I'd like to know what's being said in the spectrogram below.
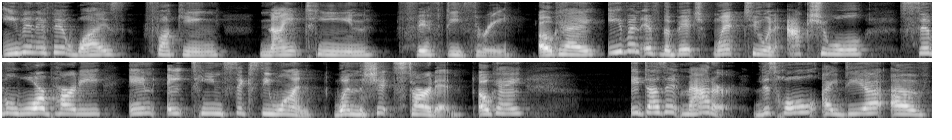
Even if it was fucking 1953. Okay? Even if the bitch went to an actual Civil War party in 1861 when the shit started. Okay? It doesn't matter. This whole idea of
